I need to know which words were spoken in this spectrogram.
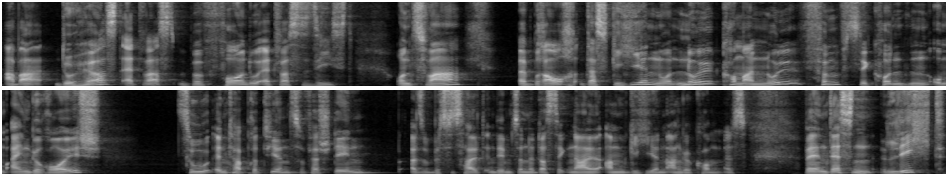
Aber du hörst etwas, bevor du etwas siehst. Und zwar äh, braucht das Gehirn nur 0,05 Sekunden, um ein Geräusch zu interpretieren, zu verstehen, also bis es halt in dem Sinne das Signal am Gehirn angekommen ist. Währenddessen Licht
